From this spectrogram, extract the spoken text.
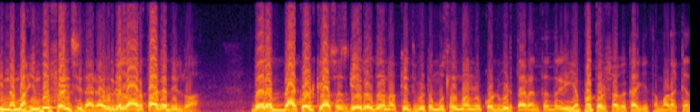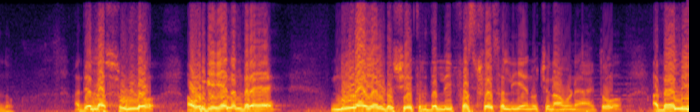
ಈ ನಮ್ಮ ಹಿಂದೂ ಫ್ರೆಂಡ್ಸ್ ಇದ್ದಾರೆ, ಅವ್ರಿಗೆಲ್ಲ ಅರ್ಥ ಆಗೋದಿಲ್ವಾ? ಬೇರೆ ಬ್ಯಾಕ್ವರ್ಡ್ ಕ್ಲಾಸಸ್ಗೆ ಇರೋದು ನಾವು ಕಿತ್ಬಿಟ್ಟು ಮುಸಲ್ಮಾನರು ಕೊಟ್ಬಿಡ್ತಾರೆ ಅಂತಂದರೆ ಎಪ್ಪತ್ತು ವರ್ಷ ಬೇಕಾಗಿತ್ತು ಮಾಡೋಕ್ಕೆ ಅದು. ಅದೆಲ್ಲ ಸುಳ್ಳು. ಅವ್ರಿಗೆ ಏನಂದರೆ ನೂರ ಎರಡು ಕ್ಷೇತ್ರದಲ್ಲಿ ಫಸ್ಟ್ ಫೇಸಲ್ಲಿ ಏನು ಚುನಾವಣೆ ಆಯಿತು, ಅದರಲ್ಲಿ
